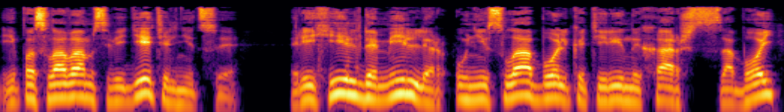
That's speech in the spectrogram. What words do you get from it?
И, по словам свидетельницы, Рихильда Миллер унесла боль Катерины Харш с собой,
